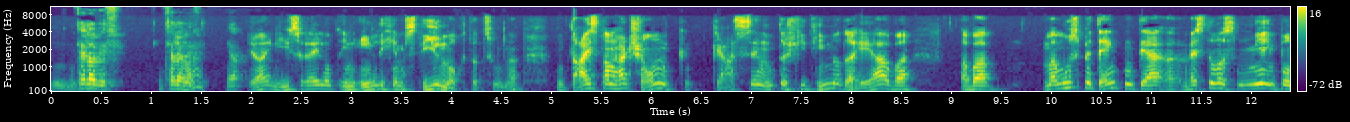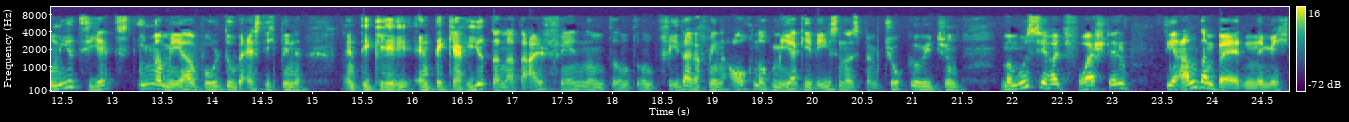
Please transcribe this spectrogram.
in, in Tel Aviv. In Tel Aviv, ja, ja. ja. in Israel und in ähnlichem Stil noch dazu. Ne? Und da ist dann halt schon klasse Unterschied hin oder her, aber, aber man muss bedenken, der, weißt du was, mir imponiert jetzt immer mehr, obwohl du weißt, ich bin ein, deklari ein deklarierter Nadal-Fan und, und, und Federer-Fan auch noch mehr gewesen als beim Djokovic. Und man muss sich halt vorstellen, die anderen beiden, nämlich,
